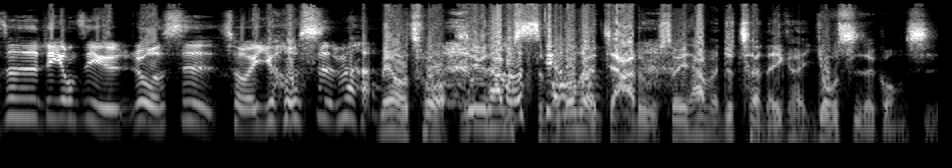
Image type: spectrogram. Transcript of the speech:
这是利用自己的弱势成为优势吗没有错，只是因为他们什么都没有加入，所以他们就成了一个很优势的公司。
